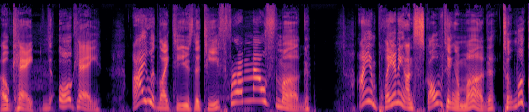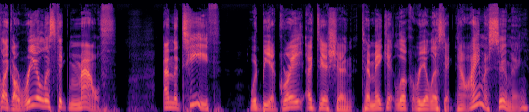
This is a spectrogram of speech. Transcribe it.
Okay. Okay. I would like to use the teeth for a mouth mug. I am planning on sculpting a mug to look like a realistic mouth. And the teeth would be a great addition to make it look realistic. Now, I am assuming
